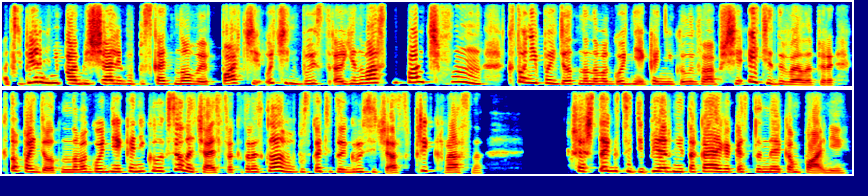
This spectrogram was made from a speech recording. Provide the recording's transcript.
А теперь они пообещали выпускать новые патчи очень быстро. Январский патч? Хм, кто не пойдет на новогодние каникулы вообще? Эти девелоперы. Кто пойдет на новогодние каникулы? Все начальство, которое сказало выпускать эту игру сейчас. Прекрасно. Хэштег теперь не такая, как остальные компании.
